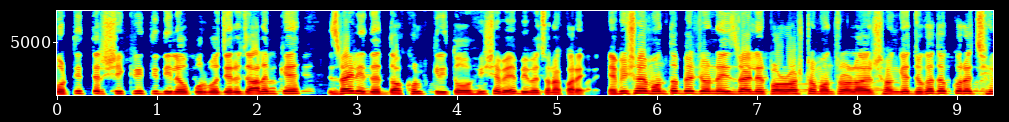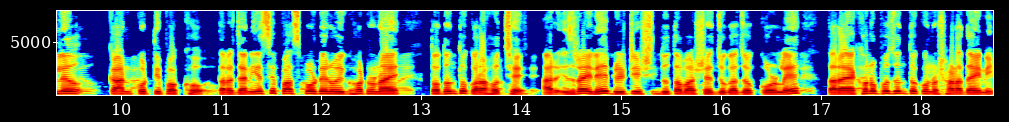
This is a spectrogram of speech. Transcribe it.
কর্তৃত্বের স্বীকৃতি দিলেও পূর্ব জেরুজালেমকে ইসরায়েলিদের দখলকৃত হিসেবে বিবেচনা করে। এ বিষয়ে মন্তব্যের জন্য ইসরায়েলের পররাষ্ট্র মন্ত্রণালয়ের সঙ্গে যোগাযোগ করেছিল কান কর্তৃপক্ষ। তারা জানিয়েছে, পাসপোর্টের ওই ঘটনায় তদন্ত করা হচ্ছে আর ইসরায়েলে ব্রিটিশ দূতাবাসে যোগাযোগ করলে তারা এখনও পর্যন্ত কোনো সাড়া দেয়নি।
